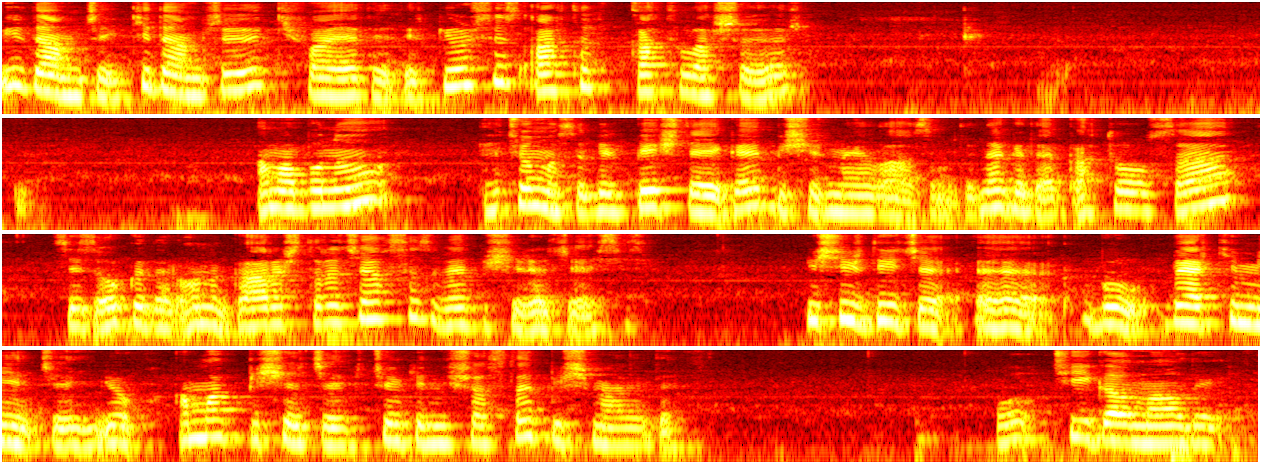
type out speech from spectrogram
Bir damcı, iki damcı kifayət edir. Görürsünüz, artıq qatılaşır. Amma bunu heç olmasa bir 5 dəqiqə bişirmək lazımdır. Nə qədər qatı olsa, siz o qədər onu qarışdıracaqsınız və bişirəcəksiniz. Bişirdikcə e, bu bərkiməyəcək, yox, amma bişəcək. Çünki nişasta bişməlidir. O çiğ qalmalı deyil.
